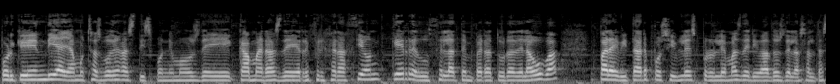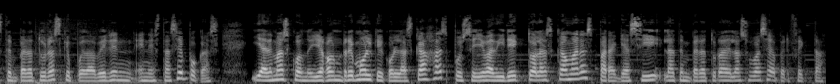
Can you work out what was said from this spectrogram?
Porque hoy en día ya muchas bodegas disponemos de cámaras de refrigeración que reducen la temperatura de la uva para evitar posibles problemas derivados de las altas temperaturas que pueda haber en, en, estas épocas. Y además, cuando llega un remolque con las cajas, pues se lleva directo a las cámaras para que así la temperatura de las uvas sea perfecta.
